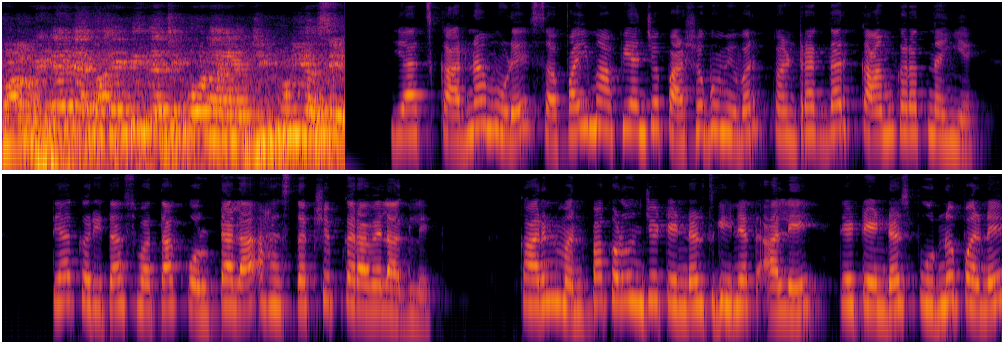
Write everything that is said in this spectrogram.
कॉम्पिटंट अथॉरिटी त्याची कोण आहे जी कोणी असेल. याच कारणामुळे सफाई माफियांच्या पार्श्वभूमीवर कंत्राटदार काम करत नाहीये. त्याकरिता स्वतः कोर्टाला हस्तक्षेप करावे लागले. कारण मनपाकडून जे टेंडर्स घेण्यात आले ते टेंडर्स पूर्णपणे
